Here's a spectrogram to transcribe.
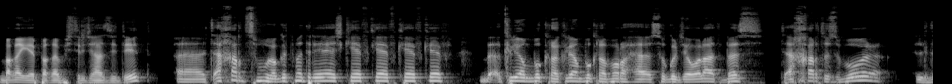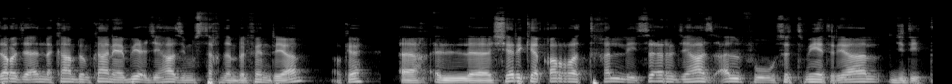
بغير بغير بشتري جهاز جديد. آه تأخرت أسبوع قلت ما أدري إيش كيف كيف كيف كيف. كل يوم بكرة كل يوم بكرة بروح سوق الجوالات بس تأخرت أسبوع لدرجة انه كان بإمكاني أبيع جهازي مستخدم ب 2000 ريال okay؟ آه، الشركة قررت تخلي سعر الجهاز 1600 ريال جديد.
